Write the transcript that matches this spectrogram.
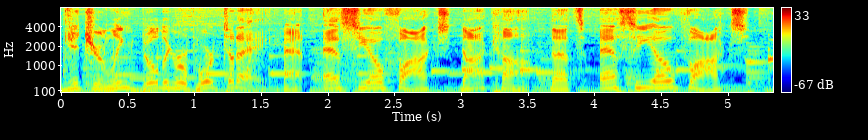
Get your link building report today at SEOFox.com. That's SEOFox.com.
